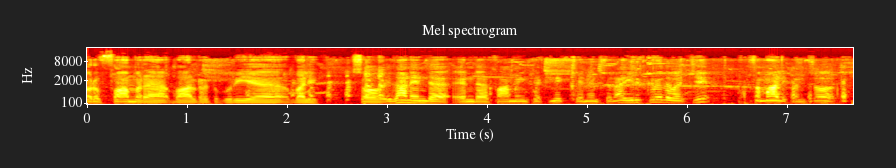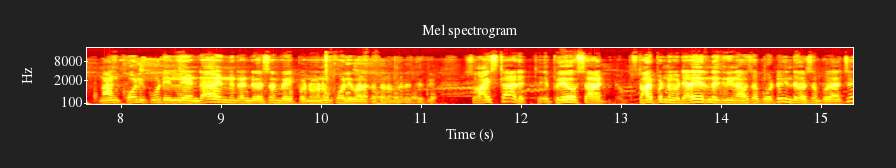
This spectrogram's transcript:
ஒரு ஃபார்மரை வாழ்கிறதுக்குரிய வழி. ஸோ இதான் எந்த எந்த ஃபார்மிங் டெக்னிக் என்னன்னு சொன்னால் இருக்கிறத வச்சு சமாளிப்பேன் ஸோ நான் கோழி கூட இல்லையண்டா இன்னும் ரெண்டு வருஷம் வெயிட் பண்ணணும் கோழி வளர்க்க தொடங்குறதுக்கு. ஸோ ஐ ஸ்டார்ட் எப்பயோ ஸ்டார்ட் ஸ்டார்ட் பண்ண முடியாது இருந்த க்ரீன் ஹவுஸை போட்டு இந்த வருஷம் போயாச்சு.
